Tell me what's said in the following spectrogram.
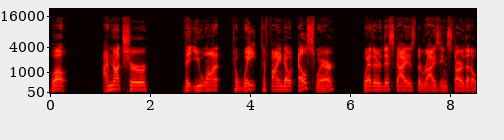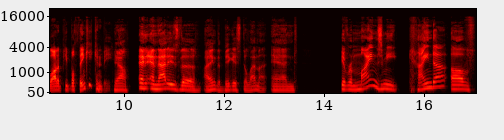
well, I'm not sure that you want to wait to find out elsewhere whether this guy is the rising star that a lot of people think he can be. Yeah. And and that is the I think the biggest dilemma. And it reminds me kinda of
